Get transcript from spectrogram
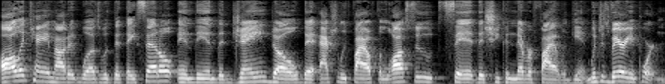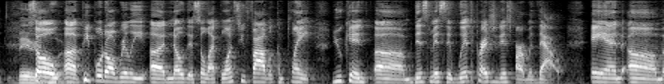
All it came out it was was that they settled, and then the Jane Doe that actually filed the lawsuit said that she could never file again, which is very important. Very so important. uh, people don't really uh, know this. So like once you file a complaint, you can um, dismiss it with prejudice or without. And um,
